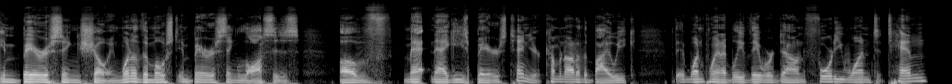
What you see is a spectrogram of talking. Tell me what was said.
embarrassing showing, one of the most embarrassing losses of Matt Nagy's Bears tenure coming out of the bye week. At one point, I believe they were down 41 to 10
